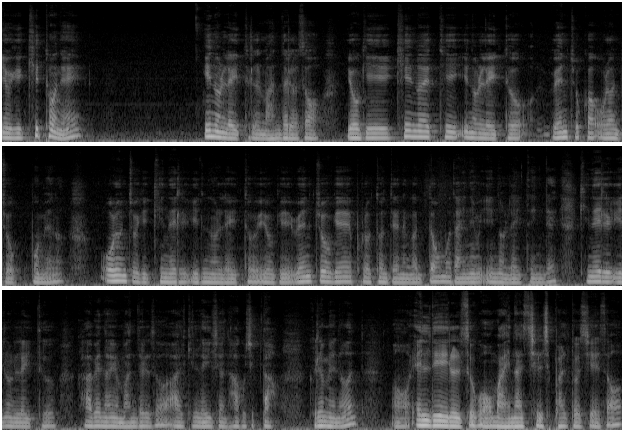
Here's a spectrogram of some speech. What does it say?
여기 ketone에 enolate를 만들어서 여기 kinetic enolate 왼쪽과 오른쪽 보면 오른쪽이 kinetic enolate 여기 왼쪽에 proton 되는 건 thermodynamic enolate인데 kinetic enolate carbanion 만들어서 alkylation 하고 싶다. 그러면은 어, LDA를 쓰고 마이너스 78도씨에서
